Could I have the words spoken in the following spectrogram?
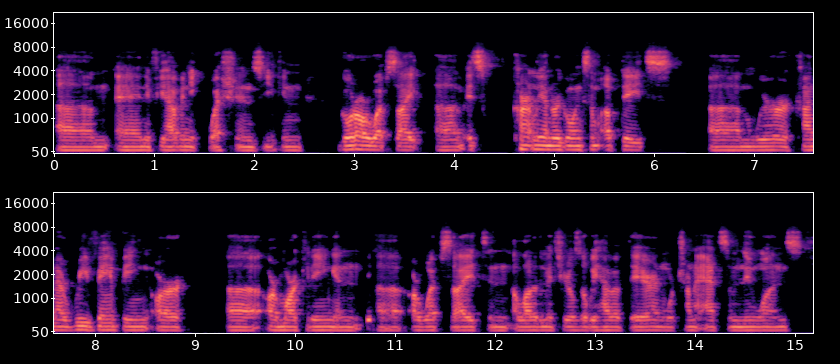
Um, and if you have any questions, you can go to our website. Um, it's currently undergoing some updates. Um, we're kind of revamping our our marketing and uh, our website and a lot of the materials that we have up there, and we're trying to add some new ones.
